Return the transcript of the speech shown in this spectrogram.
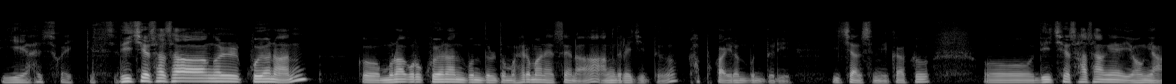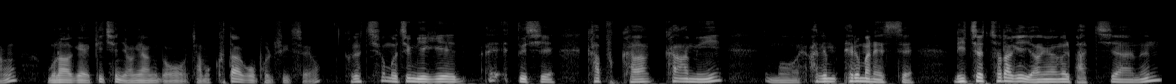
이해할 수가 있겠죠. 니체 사상을 구현한 그 문학으로 구현한 분들도 뭐 헤르만 헤세나 앙드레지드, 카프카 이런 분들이 있지 않습니까? 그 어, 니체 사상의 영향, 문학에 끼친 영향도 참 크다고 볼 수 있어요. 그렇죠. 뭐 지금 얘기했듯이 카프카, 카미, 뭐 헤르- 헤르만 헤세, 니체 철학의 영향을 받지 않은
